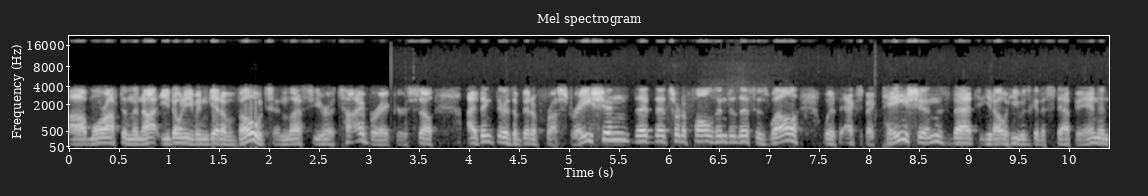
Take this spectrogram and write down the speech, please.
uh, more often than not you don't even get a vote unless you're a tiebreaker. So I think there's a bit of frustration that that sort of falls into this as well with expectations that you know he was going to step in and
